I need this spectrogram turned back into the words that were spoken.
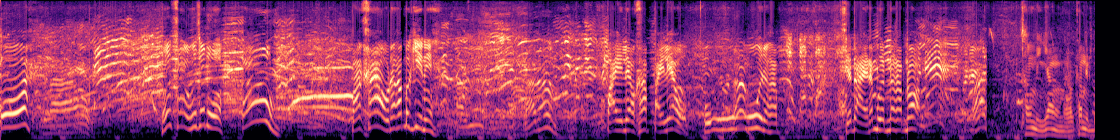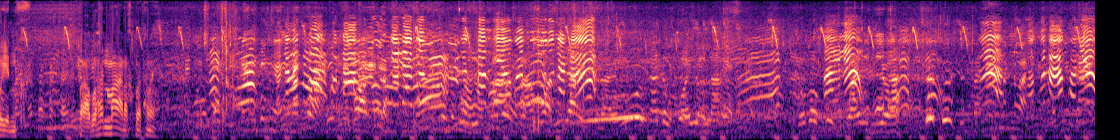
โอ้เฮ้ยข้าวเฮ้ยจะโดดเอ้าปลาข้าวนะครับเมื่อกี้นี่แล้วน้อง ไปแล้วครับไปแล้วโอ้ยนะครับ เสียดายน้ำเงินนะครับเนาะทั้งนี้ยั่งนะครับทั้งนี้เห็นป่าบ้านมากนะครับทั้งนี้แล้วมันหนวดนะนะไปแล้วเราก็หาคนแล้ว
